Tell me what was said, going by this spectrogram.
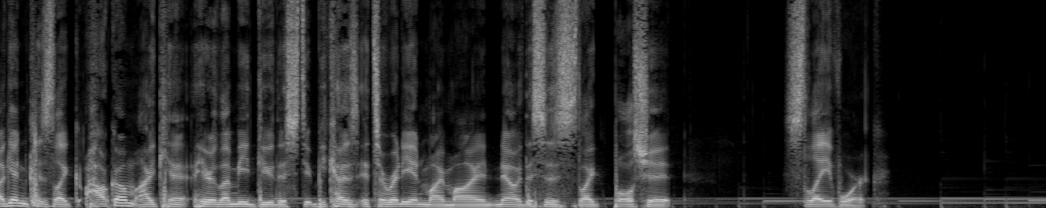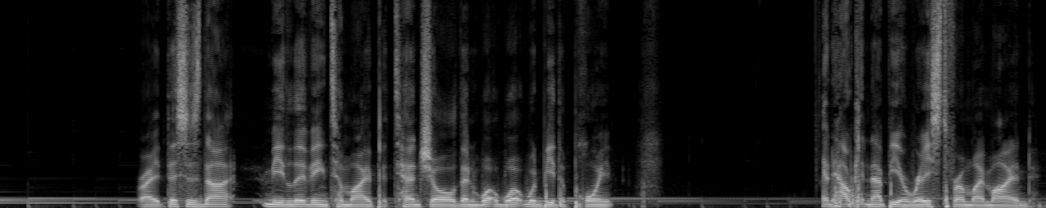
again because like how come i can't here let me do this stu- because it's already in my mind no this is like bullshit slave work right this is not me living to my potential, then what what would be the point? And how can that be erased from my mind?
